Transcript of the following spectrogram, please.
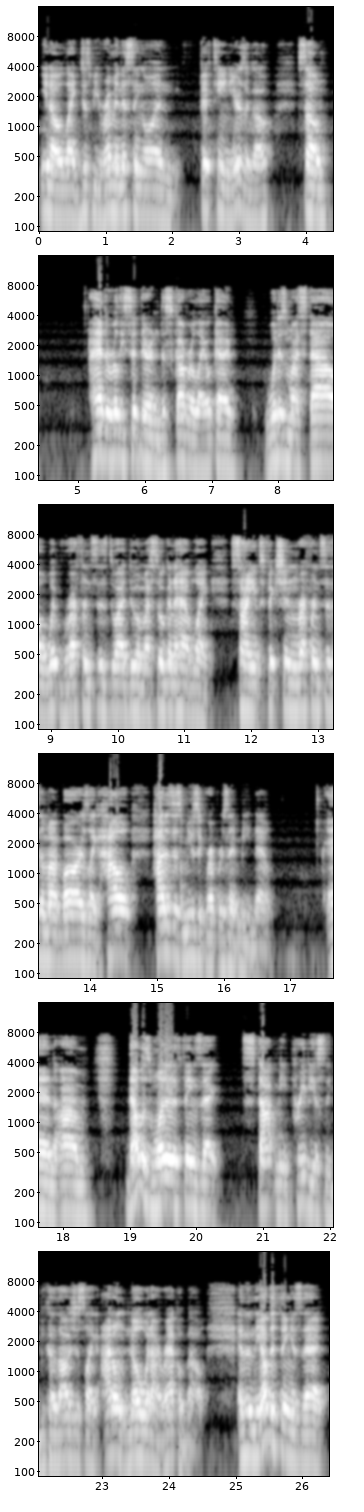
you know like just be reminiscing on 15 years ago so i had to really sit there and discover like okay what is my style? What references do I do? Am I still gonna have like science fiction references in my bars? Like how how does this music represent me now? And um, that was one of the things that stopped me previously because I was just like, I don't know what I rap about. And then the other thing is that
